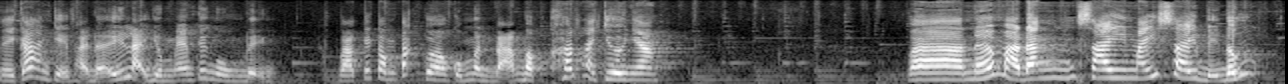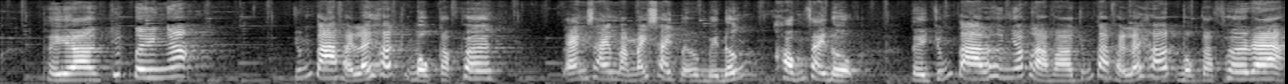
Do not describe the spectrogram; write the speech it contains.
Thì các anh chị phải để ý lại dùm em cái nguồn điện. Và cái công tắc của mình đã bật hết hay chưa nha? Và nếu mà đang xay máy xay bị đứng thì uh, trước tiên á chúng ta phải lấy hết bột cà phê đang xay mà máy xay tự bị đứng không xay được. Thì chúng ta thứ nhất là vào chúng ta phải lấy hết bột cà phê ra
